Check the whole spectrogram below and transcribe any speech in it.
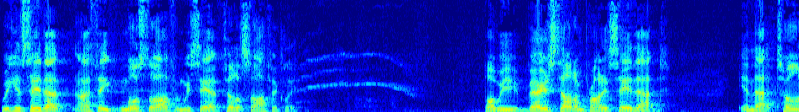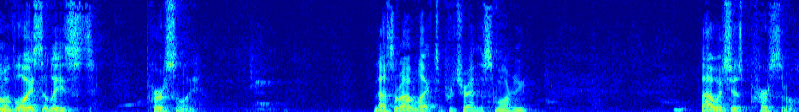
We can say that, I think most often we say it philosophically. But we very seldom probably say that in that tone of voice, at least personally. And that's what I would like to portray this morning. That which is personal.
